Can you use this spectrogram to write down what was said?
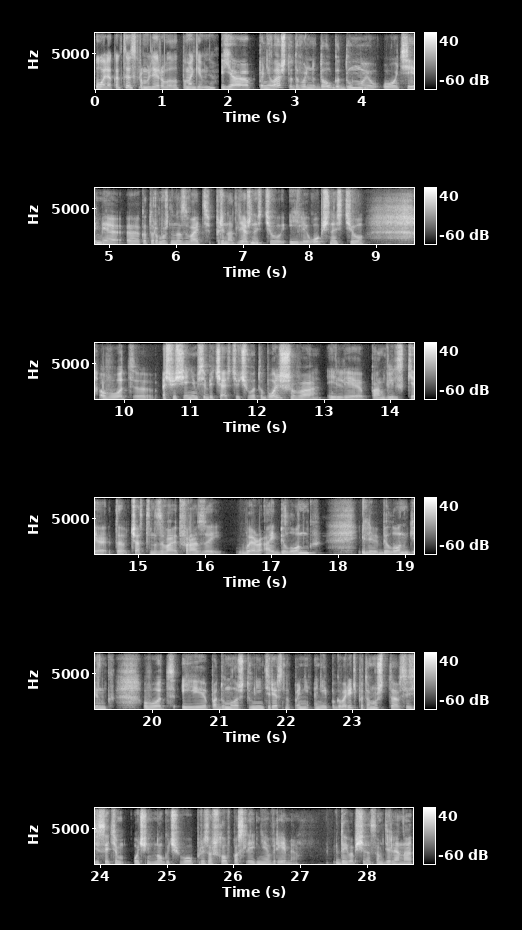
Оля, как ты ее сформулировала? Помоги мне. Я поняла, что довольно долго думаю о теме, э, которую можно назвать принадлежностью или общностью, вот, э, ощущением себя частью чего-то большего, или по-английски это часто называют фразой Where I Belong или Belonging. Вот. И подумала, что мне интересно о ней поговорить, потому что в связи с этим очень много чего произошло в последнее время. Да и вообще, на самом деле, она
